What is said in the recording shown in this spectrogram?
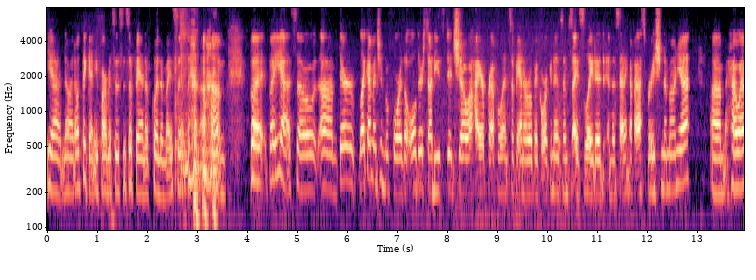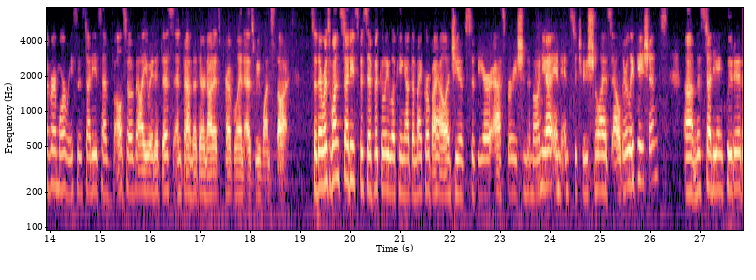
Yeah, no, I don't think any pharmacist is a fan of clindamycin. um, but but yeah, so um, there, like I mentioned before, the older studies did show a higher prevalence of anaerobic organisms isolated in the setting of aspiration pneumonia. Um, however, more recent studies have also evaluated this and found that they're not as prevalent as we once thought. So there was one study specifically looking at the microbiology of severe aspiration pneumonia in institutionalized elderly patients. Um, the study included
